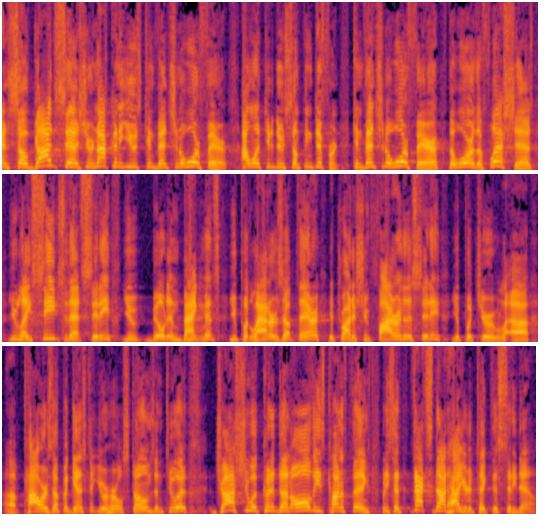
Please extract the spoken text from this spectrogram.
And so God says you're not going to use conventional warfare. I want you to do something different. Conventional warfare, the war of the flesh says you lay siege to that city, you build embankments, you put ladders up there, you try to shoot fire into the city, you put your uh, uh, towers up against it, you hurl stones into it. Joshua could have done all these kind of things, but he said, that's not how you're to take this city down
